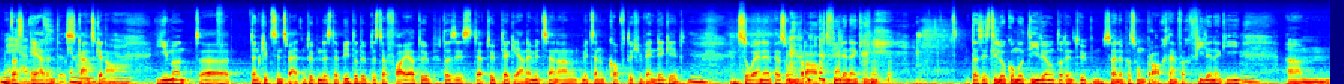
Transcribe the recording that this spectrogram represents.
was. Erdendes, genau. ganz genau. Ja. Jemand, äh, dann gibt es den zweiten Typen, das ist der Peter-Typ, das ist der Feuertyp, das ist der Typ, der gerne mit, seiner, mit seinem Kopf durch Wände geht. Mhm. So eine Person braucht viel Energie. Das ist die Lokomotive unter den Typen. So eine Person braucht einfach viel Energie. Mhm. Ähm,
